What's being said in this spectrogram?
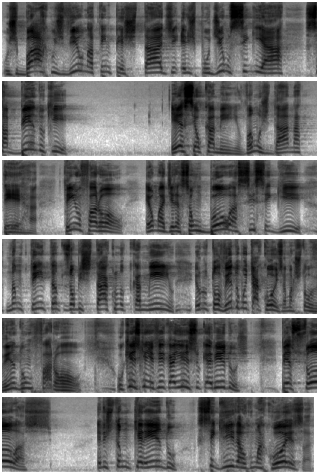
Os barcos viam na tempestade, eles podiam se guiar sabendo que esse é o caminho, vamos dar na terra. Tem o farol, é uma direção boa a se seguir, não tem tantos obstáculos no caminho. Eu não estou vendo muita coisa, mas estou vendo um farol. O que significa isso, queridos? Pessoas, eles estão querendo seguir alguma coisa.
